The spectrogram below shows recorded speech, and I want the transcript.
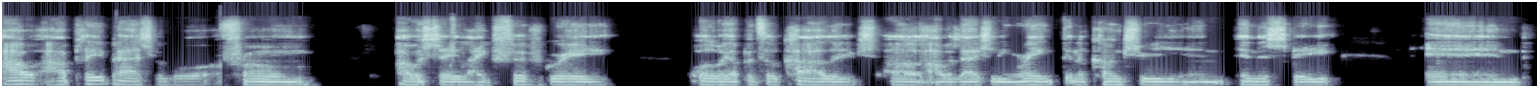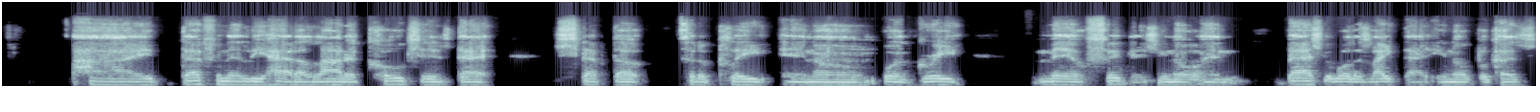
i i played basketball from i would say like fifth grade all the way up until college. Uh, i was actually ranked in the country and in the state and I definitely had a lot of coaches that stepped up to the plate and um, were great male figures, you know, and basketball is like that, you know, because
